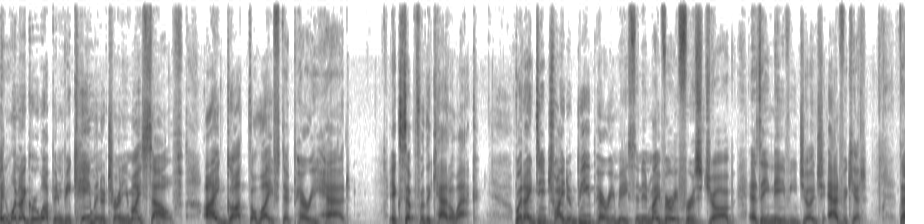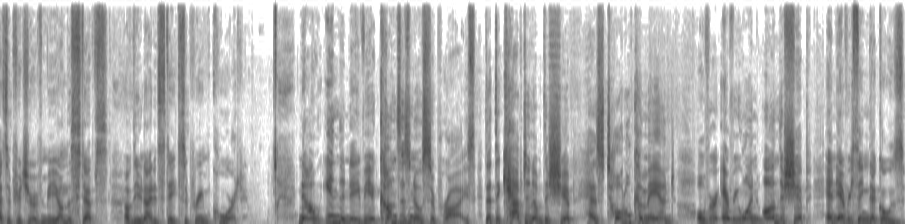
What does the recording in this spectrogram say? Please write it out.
And when I grew up and became an attorney myself, I got the life that Perry had, except for the Cadillac. But I did try to be Perry Mason in my very first job as a Navy judge advocate. That's a picture of me on the steps of the United States Supreme Court. Now, in the Navy, it comes as no surprise that the captain of the ship has total command over everyone on the ship and everything that goes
